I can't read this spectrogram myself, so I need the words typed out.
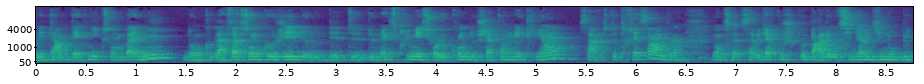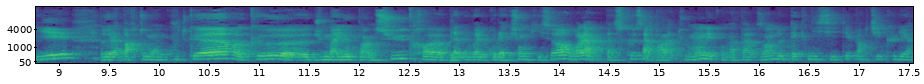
les termes techniques sont bannis. Donc la façon que j'ai de, m'exprimer sur le compte de chacun de mes clients, ça reste très simple. Donc ça, ça veut dire que je peux parler aussi bien d'immobilier, de l'appartement coup de cœur, que euh, du maillot pain de sucre, euh, de la nouvelle collection qui sort, voilà, parce que ça parle à tout le monde et qu'on n'a pas besoin de technicité particulière.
